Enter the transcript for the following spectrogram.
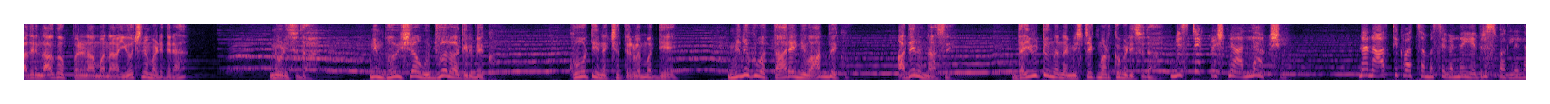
ಅದರಿಂದ ಆಗೋ ಪರಿಣಾಮನ ಯೋಚನೆ ಮಾಡಿದ್ದೀರಾ? ನೋಡಿ ಸುಧಾ ನಿಮ್ ಭವಿಷ್ಯ ಉಜ್ವಲವಾಗಿರ್ಬೇಕು. ಕೋಟಿ ನಕ್ಷತ್ರಗಳ ಮಧ್ಯೆ ಮಿನುಗುವ ತಾರೆ ನೀವು ಆಗ್ಬೇಕು. ಅದೇ ನನ್ನ ಆಸೆ. ದಯವಿಟ್ಟು ನನ್ನ ಮಿಸ್ಟೇಕ್ ಮಾಡ್ಕೋಬೇಡಿ ಸುಧಾ. ಮಿಸ್ಟೇಕ್ ಪ್ರಶ್ನೆ ಅಲ್ಲ ಅಕ್ಷಯ್. ನನ್ನ ಆರ್ಥಿಕವಾದ ಸಮಸ್ಯೆಗಳನ್ನ ಎದುರಿಸುವಾಗ್ಲಿಲ್ಲ.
